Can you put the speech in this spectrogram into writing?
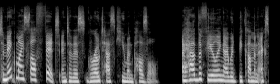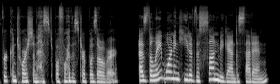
to make myself fit into this grotesque human puzzle. I had the feeling I would become an expert contortionist before this trip was over. As the late morning heat of the sun began to set in,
